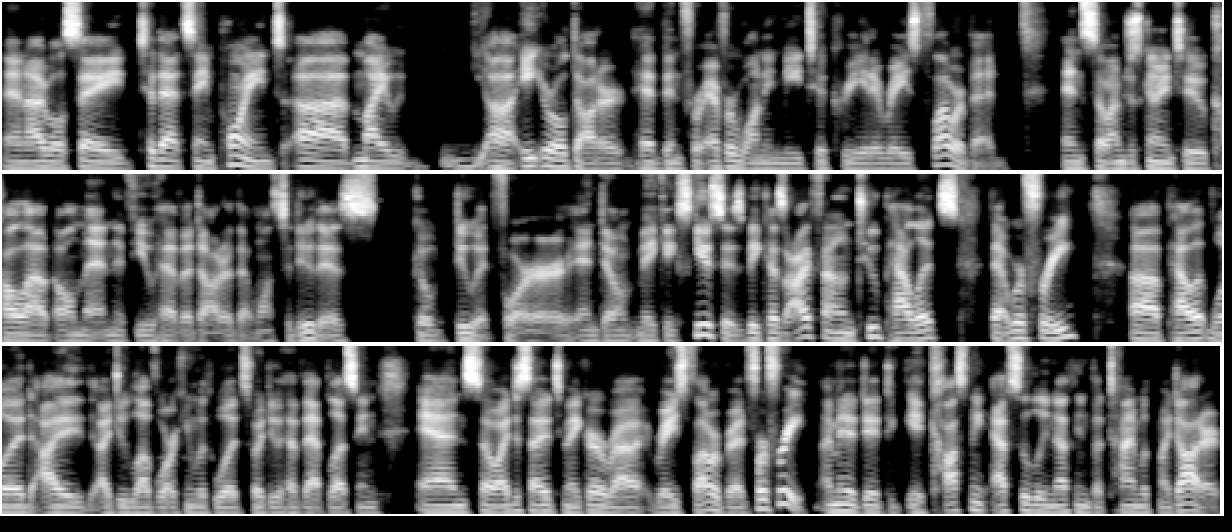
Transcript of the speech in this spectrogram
and I will say to that same point, uh, my uh, eight-year-old daughter had been forever wanting me to create a raised flower bed, and so I'm just going to call out all men. If you have a daughter that wants to do this, go do it for her and don't make excuses because I found two pallets that were free. Uh, pallet wood. I I do love working with wood, so I do have that blessing. And so I decided to make her a raised flower bed for free. I mean, it it, it cost me absolutely nothing but time with my daughter,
